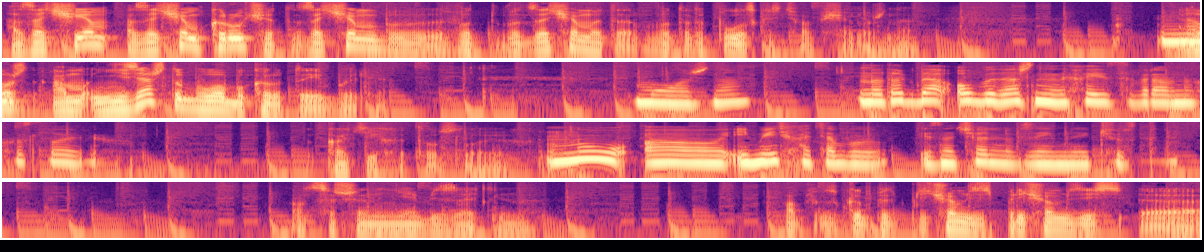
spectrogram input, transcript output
А зачем, а зачем круче-то? Зачем, вот, вот зачем это, вот эта плоскость вообще нужна? Ну, Может, а нельзя, чтобы оба крутые были? Можно. Но тогда оба должны находиться в равных условиях. Каких это условиях? Ну, э, иметь хотя бы изначально взаимные чувства. Вот совершенно не обязательно. А причем здесь, причем здесь, э,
